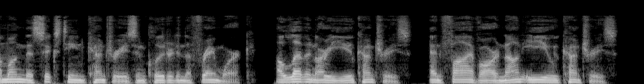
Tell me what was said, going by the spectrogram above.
Among the 16 countries included in the framework, 11 are EU countries, and 5 are non-EU countries.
